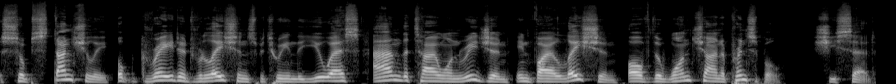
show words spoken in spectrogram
substantially upgraded relations between the US and the Taiwan region in violation of the One China principle, she said.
